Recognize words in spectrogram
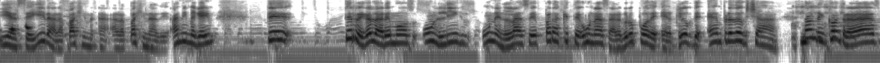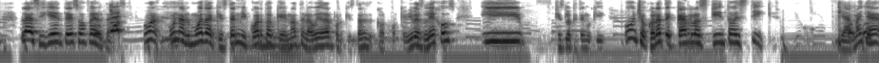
y el seguir a la página a la página de Anime Game, te, te regalaremos un link, un enlace para que te unas al grupo de El Club de M Production, donde encontrarás las siguientes ofertas. Un- una almohada que está en mi cuarto que no te la voy a dar porque estás porque vives lejos y ¿qué es lo que tengo aquí? Un chocolate Carlos Quinto Stick. Llama ya.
